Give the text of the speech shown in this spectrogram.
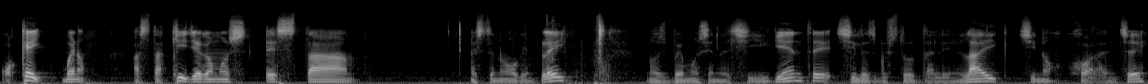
Ok, bueno. Hasta aquí llegamos esta. Este nuevo gameplay. Nos vemos en el siguiente. Si les gustó, dale like. Si no, jódanse.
